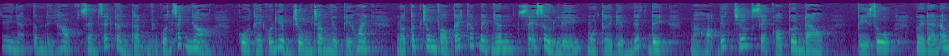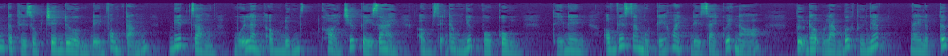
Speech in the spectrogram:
Khi nhà tâm lý học xem xét cẩn thận những cuốn sách nhỏ, cô thấy có điểm chung trong nhiều kế hoạch. Nó tập trung vào cách các bệnh nhân sẽ xử lý một thời điểm nhất định mà họ biết trước sẽ có cơn đau. Ví dụ, người đàn ông tập thể dục trên đường đến phòng tắm biết rằng mỗi lần ông đứng khỏi chiếc ghế dài, ông sẽ đau nhức vô cùng. Thế nên, ông viết ra một kế hoạch để giải quyết nó. Tự động làm bước thứ nhất, ngay lập tức,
